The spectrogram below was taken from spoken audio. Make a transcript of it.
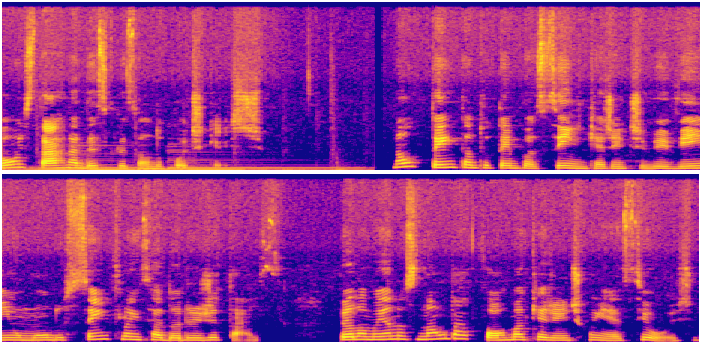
vão estar na descrição do podcast. Não tem tanto tempo assim que a gente vivia em um mundo sem influenciadores digitais. Pelo menos não da forma que a gente conhece hoje.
